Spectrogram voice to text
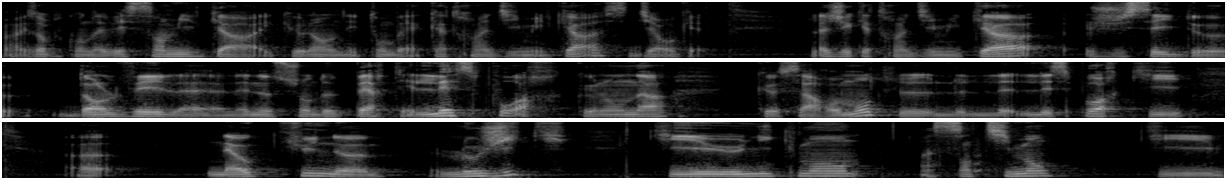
par exemple qu'on avait 100 000 cas et que là on est tombé à 90 000 cas, c'est dire ok, là j'ai 90 000 cas, j'essaye de, d'enlever la, notion de perte et l'espoir que l'on a que ça remonte, l'espoir qui euh, n'a aucune logique, qui est uniquement un sentiment qui,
